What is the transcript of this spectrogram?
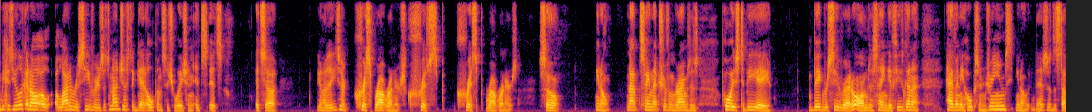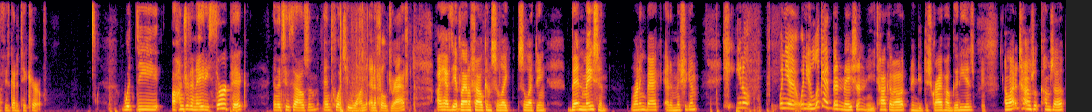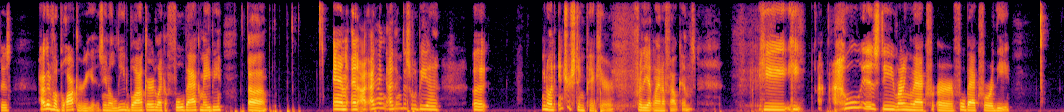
because you look at all, a, a lot of receivers. It's not just a get open situation. It's it's it's a you know these are crisp route runners, crisp crisp route runners. So, you know, not saying that Trevon Grimes is poised to be a big receiver at all. I'm just saying if he's to have any hopes and dreams, you know, this is the stuff he's got to take care of. With the 183rd pick in the 2021 NFL Draft, I have the Atlanta Falcons select, selecting Ben Mason, running back out of Michigan he, you know, when you when you look at Ben Mason and you talk about and you describe how good he is, a lot of times what comes up is how good of a blocker he is. You know, lead blocker, like a fullback maybe. Uh, and and I, I think I think this would be a, a you know an interesting pick here for the Atlanta Falcons. He he who is the running back for, or fullback for the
